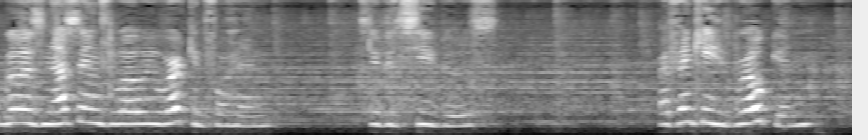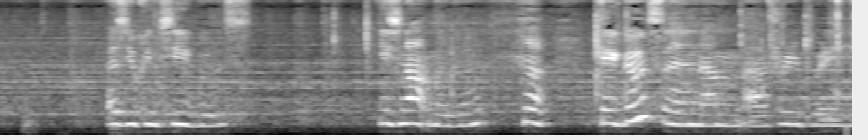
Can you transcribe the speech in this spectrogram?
And goes, nothing's really working for him. So you can see Goose. I think he's broken. As you can see Goose. He's not moving. okay, Goose, and I'm actually pretty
